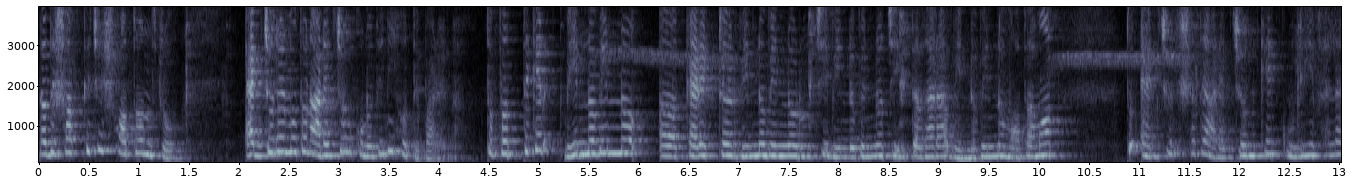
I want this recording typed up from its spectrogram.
তাদের সব কিছুই স্বতন্ত্র। একজনের মতন আরেকজন কোনোদিনই হতে পারে না। তো প্রত্যেকের ভিন্ন ভিন্ন ক্যারেক্টার ভিন্ন ভিন্ন রুচি, ভিন্ন ভিন্ন চিন্তাধারা, ভিন্ন ভিন্ন মতামত। তো একজনের সাথে আরেকজনকে গুলিয়ে ফেলা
